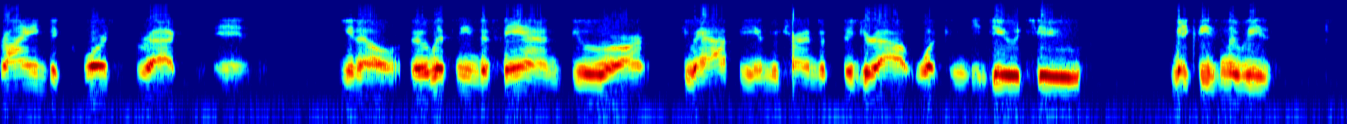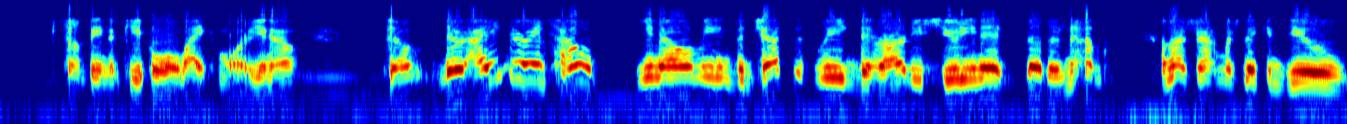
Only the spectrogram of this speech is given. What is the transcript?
trying to course correct and you know they're listening to fans who aren't too happy and they're trying to figure out what can we do to make these movies something that people will like more you know so there i think there is hope you know, I mean, the Justice League they're already shooting it, so there's not. I'm not sure how much they can do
